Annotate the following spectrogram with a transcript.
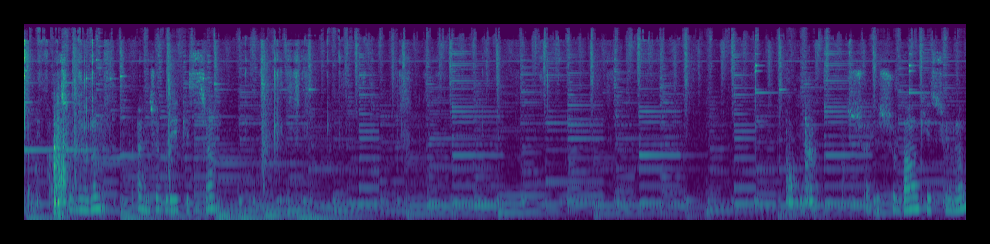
Şöyle bir parçalıyorum. Önce burayı keseceğim. Şöyle şuradan kesiyorum.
